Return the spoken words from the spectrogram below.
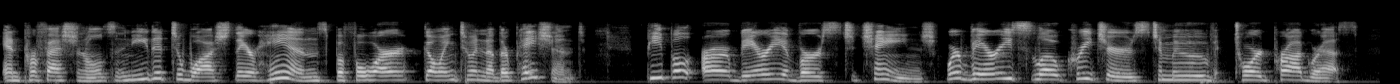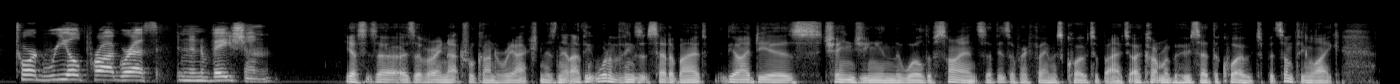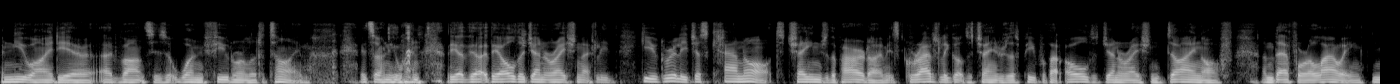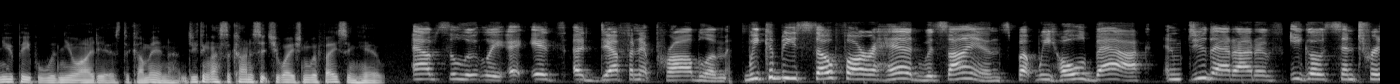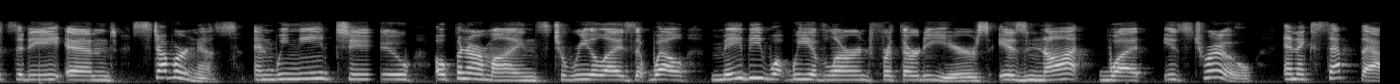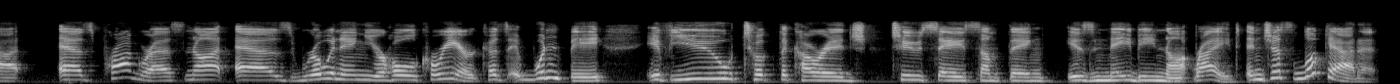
and professionals needed to wash their hands before going to another patient. People are very averse to change. We're very slow creatures to move toward progress, toward real progress and innovation. Yes, it's a, it's a very natural kind of reaction, isn't it? I think one of the things that's said about the ideas changing in the world of science, there's a very famous quote about it. I can't remember who said the quote, but something like, a new idea advances at one funeral at a time. It's only when the, the, the older generation actually, you really just cannot change the paradigm. It's gradually got to change with people, that old generation dying off, and therefore allowing new people with new ideas to come in. Do you think that's the kind of situation we're facing here? Absolutely. It's a definite problem. We could be so far ahead with science, but we hold back and do that out of egocentricity and stubbornness. And we need to open our minds to realize that, well, maybe what we have learned for 30 years is not what is true and accept that as progress, not as ruining your whole career, because it wouldn't be if you took the courage to say something is maybe not right and just look at it.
